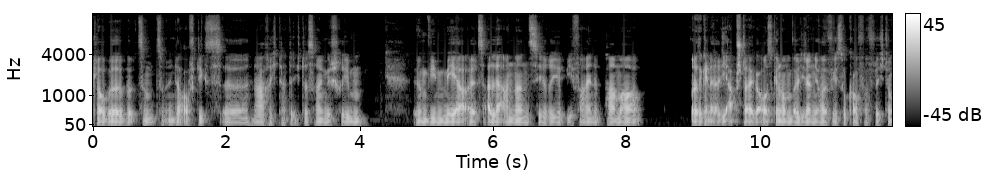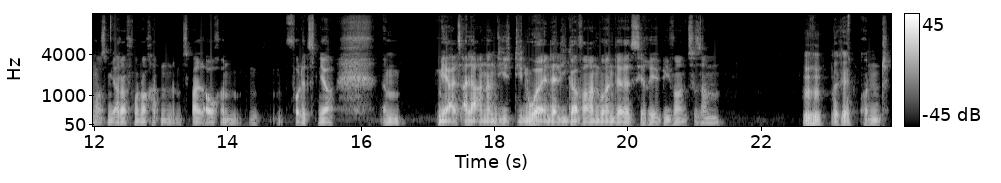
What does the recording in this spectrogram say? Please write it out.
glaube, zum, zum, in der Aufstiegsnachricht hatte ich das reingeschrieben, irgendwie mehr als alle anderen Serie B-Vereine Parma oder generell die Absteiger ausgenommen, weil die dann ja häufig so Kaufverpflichtungen aus dem Jahr davor noch hatten, im Spall auch im, im vorletzten Jahr. Ähm, mehr als alle anderen, die, die nur in der Liga waren, nur in der Serie B waren, zusammen. Mhm, okay. Und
